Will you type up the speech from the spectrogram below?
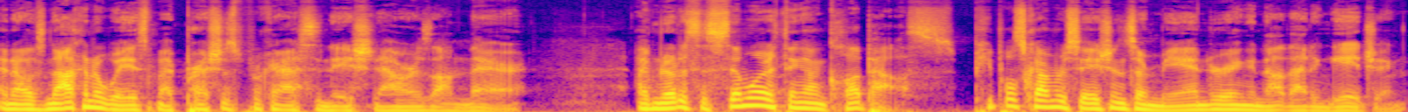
And I was not going to waste my precious procrastination hours on there. I've noticed a similar thing on Clubhouse. People's conversations are meandering and not that engaging.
